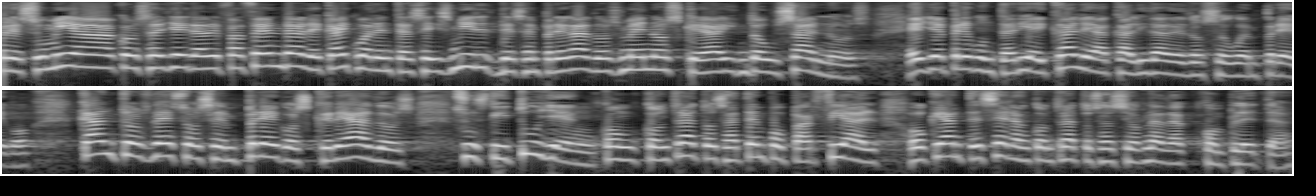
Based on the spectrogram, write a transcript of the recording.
Presumía a conselleira de Facenda de que hai 46.000 desempregados menos que hai dous anos. E lle preguntaría, e cal é a calidade do seu emprego? Cantos desos empregos creados sustituyen con contratos a tempo parcial o que antes eran contratos a xornada completa?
